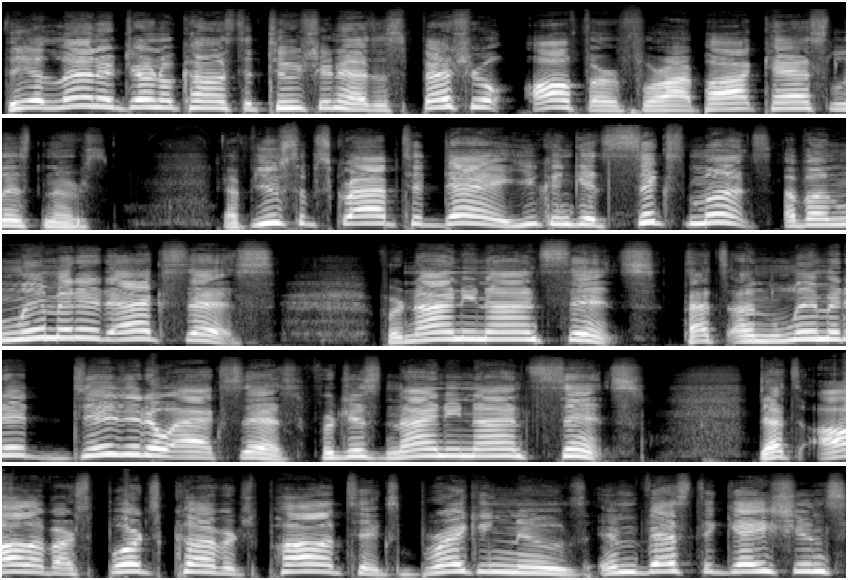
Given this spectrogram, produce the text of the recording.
The Atlanta Journal Constitution has a special offer for our podcast listeners. If you subscribe today, you can get six months of unlimited access for 99 cents. That's unlimited digital access for just 99 cents. That's all of our sports coverage, politics, breaking news, investigations,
